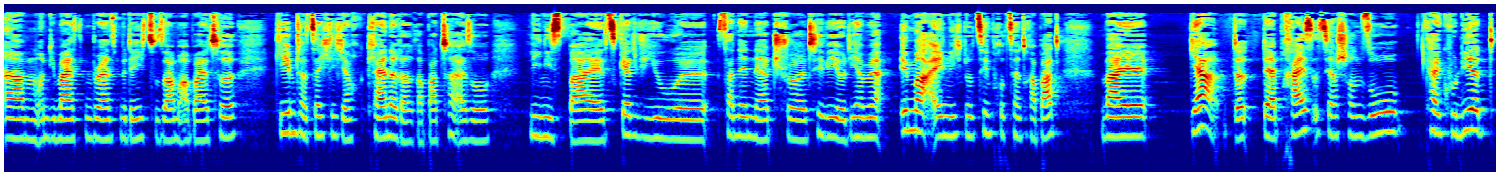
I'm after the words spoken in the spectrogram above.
Ähm, und die meisten Brands, mit denen ich zusammenarbeite, geben tatsächlich auch kleinere Rabatte. Also Linis Bites, Get Fuel, Sunday Natural, TVO, die haben ja immer eigentlich nur 10% Rabatt, weil ja, der Preis ist ja schon so kalkuliert,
